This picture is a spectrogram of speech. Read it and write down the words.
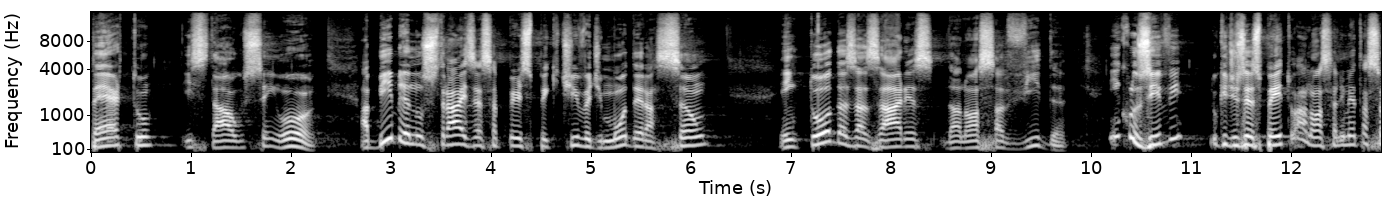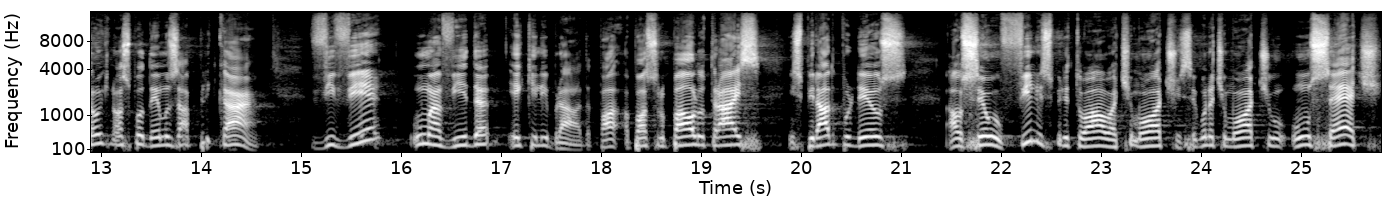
perto está o Senhor. A Bíblia nos traz essa perspectiva de moderação em todas as áreas da nossa vida, inclusive no que diz respeito à nossa alimentação que nós podemos aplicar. Viver uma vida equilibrada. O apóstolo Paulo traz, inspirado por Deus, ao seu filho espiritual, a Timóteo, em 2 Timóteo 1,7,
